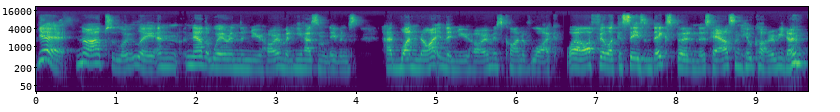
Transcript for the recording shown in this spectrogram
yeah no absolutely and now that we're in the new home and he hasn't even had one night in the new home is kind of like, well, I feel like a seasoned expert in this house, and he'll kind of, you know,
